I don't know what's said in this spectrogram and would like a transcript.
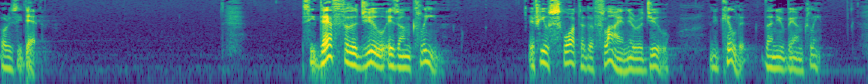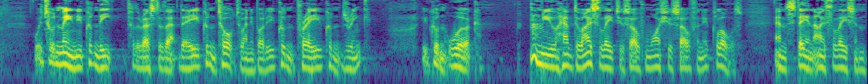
or is he dead? See, death for the Jew is unclean. If you swatted a fly and you're a Jew and you killed it, then you'd be unclean. Which would mean you couldn't eat for the rest of that day, you couldn't talk to anybody, you couldn't pray, you couldn't drink, you couldn't work. you had to isolate yourself and wash yourself and your clothes and stay in isolation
